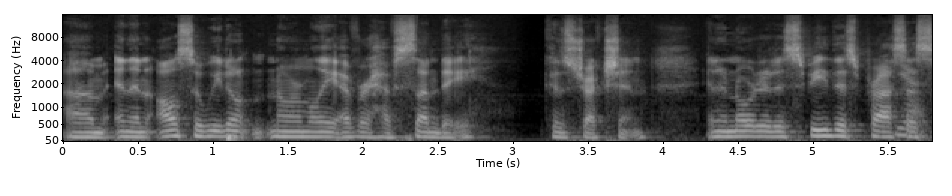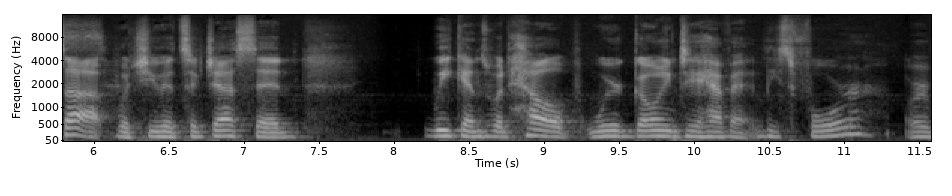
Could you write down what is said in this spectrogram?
Um, and then also, we don't normally ever have Sunday construction. And in order to speed this process Yes. up, which you had suggested, weekends would help. We're going to have at least four or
